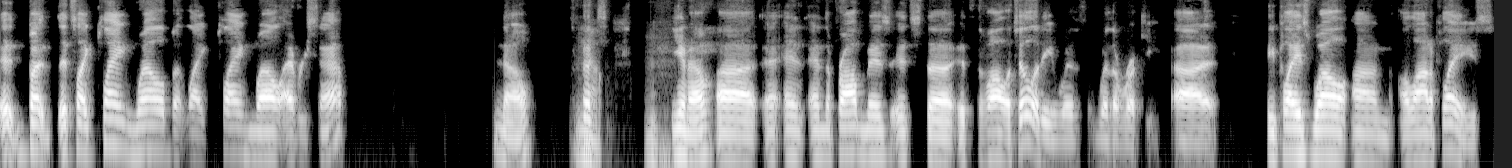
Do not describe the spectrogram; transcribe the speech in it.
it, but it's like playing well, but like playing well every snap. No, no. you know, uh, and and the problem is it's the it's the volatility with with a rookie. Uh, he plays well on a lot of plays,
